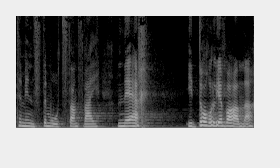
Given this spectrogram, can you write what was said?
til minste motstands vei ned i dårlige vaner,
